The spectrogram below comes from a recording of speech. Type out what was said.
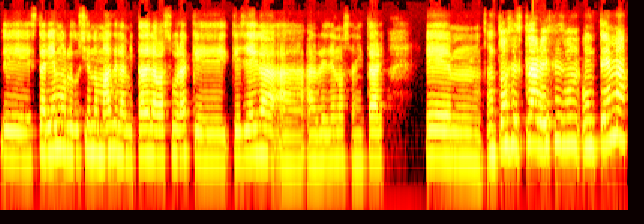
eh, estaríamos reduciendo más de la mitad de la basura que, que llega a- al relleno sanitario. Em, entonces, claro, ese es un, un tema.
